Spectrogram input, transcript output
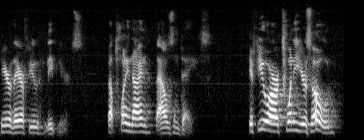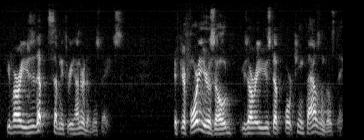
Here, there, a few leap years. About 29,000 days. If you are 20 years old, you've already used up 7,300 of those days. If you're 40 years old, you've already used up 14,000 of those days.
